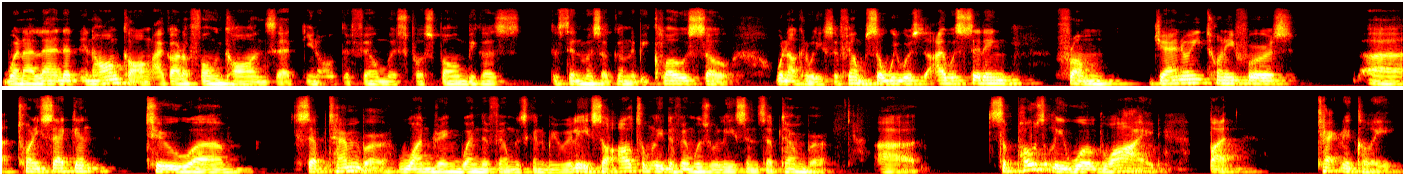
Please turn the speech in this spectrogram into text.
When I landed in Hong Kong, I got a phone call and said, you know, the film was postponed because the cinemas are going to be closed, so we're not going to release the film. So we was I was sitting from January twenty first, uh, twenty second to um, September, wondering when the film was going to be released. So ultimately, the film was released in September. Uh, supposedly worldwide, but technically,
